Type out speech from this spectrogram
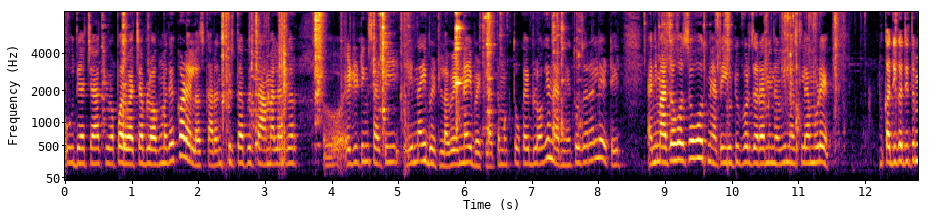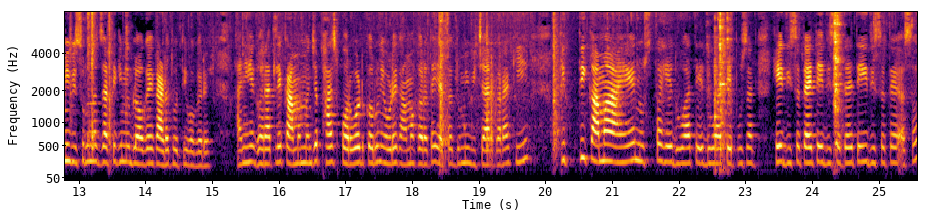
उद्याच्या किंवा परवाच्या ब्लॉगमध्ये कळेलच. कारण फिरता फिरता आम्हाला जर एडिटिंगसाठी हे नाही भेटला वेळ नाही भेटला तर मग तो काही ब्लॉग येणार नाही तो जरा लेट येईल. आणि माझं असं होत नाही आता यूट्यूबवर जरा मी नवीन असल्यामुळे कधी कधी तर मी विसरूनच जाते की मी ब्लॉग आहे काढत होती वगैरे. आणि हे घरातले कामं म्हणजे फास्ट फॉरवर्ड करून एवढे कामं करत आहे याचा तुम्ही विचार करा की किती कामं आहे नुसतं हे धुवा ते धुवा ते पुसात हे दिसत आहे ते दिसत आहे तेही दिसत आहे असं.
